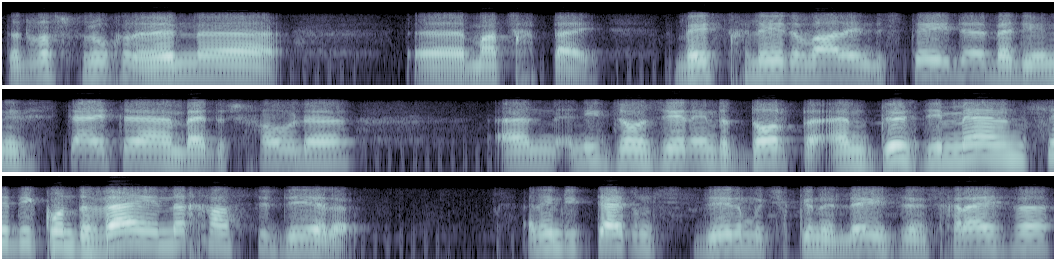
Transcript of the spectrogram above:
Dat was vroeger hun uh, maatschappij. De meeste geleerden waren in de steden, bij de universiteiten en bij de scholen. En niet zozeer in de dorpen. En dus die mensen die konden weinig gaan studeren. En in die tijd om te studeren moet je kunnen lezen en schrijven.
